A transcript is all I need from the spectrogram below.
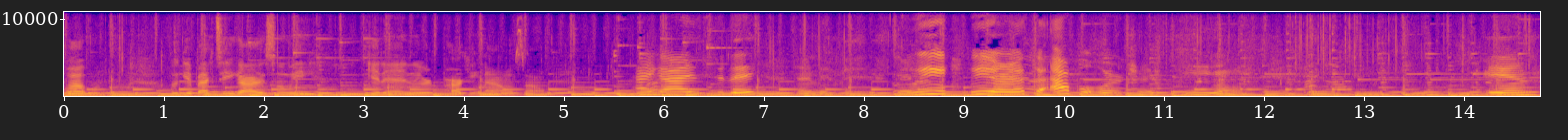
Well, we'll get back to you guys when we get in. We're parking now, so. Hi guys, today we we are at the apple orchard. Yeah. And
